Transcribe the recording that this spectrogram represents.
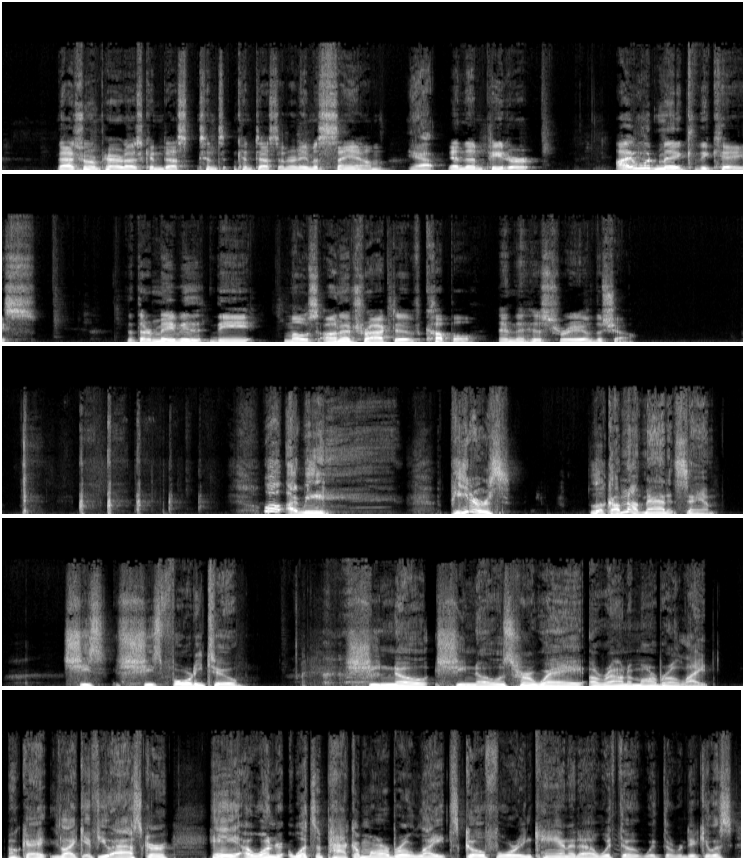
Bachelor in Paradise contestant, contestant. Her name is Sam. Yeah. And then Peter. I would make the case that they're maybe the most unattractive couple in the history of the show. Well, I mean, Peter's look, I'm not mad at Sam. She's she's 42. She know she knows her way around a Marlboro light. Okay? Like if you ask her, "Hey, I wonder what's a pack of Marlboro lights go for in Canada with the with the ridiculous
